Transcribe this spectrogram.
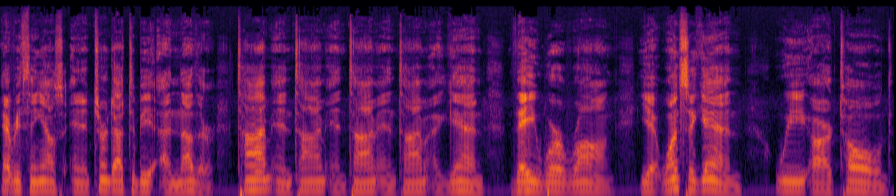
everything else, and it turned out to be another. Time and time and time and time again, they were wrong. Yet once again, we are told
